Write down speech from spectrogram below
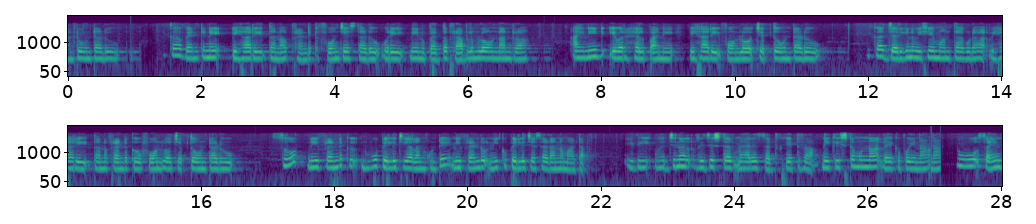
అంటూ ఉంటాడు. ఇక వెంటనే విహారీ తన ఫ్రెండ్కి ఫోన్ చేస్తాడు. ఒరే నేను పెద్ద ప్రాబ్లంలో ఉన్నానురా. ఐ నీడ్ యువర్ హెల్ప్ అని విహారీ ఫోన్లో చెప్తూ ఉంటాడు. ఇక జరిగిన విషయం అంతా కూడా విహారీ తన ఫ్రెండ్కు ఫోన్లో చెప్తూ ఉంటాడు. సో నీ ఫ్రెండ్కు నువ్వు పెళ్ళి చేయాలనుకుంటే నీ ఫ్రెండ్ నీకు పెళ్ళి చేశాడన్నమాట. ఇది ఒరిజినల్ రిజిస్టర్ మ్యారేజ్ సర్టిఫికేట్ రా. నీకు ఇష్టమున్నా లేకపోయినా నువ్వు సైన్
